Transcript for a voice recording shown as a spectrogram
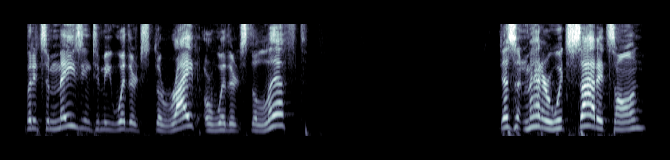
But it's amazing to me whether it's the right or whether it's the left. Doesn't matter which side it's on.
